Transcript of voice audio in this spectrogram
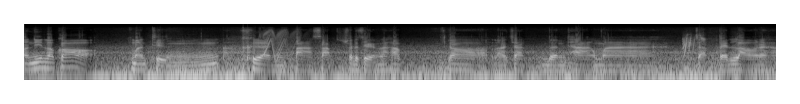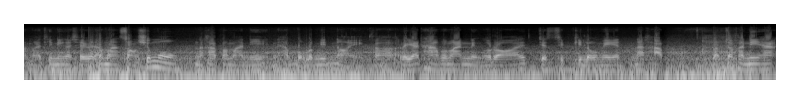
อนนี้เราก็มาถึงเขื่อนป่าศักดิ์ชลสิทธิ์แล้วนะครับ ก็หลังจากเดินทางมาจากเต็นท์เรานะครับมาที่นี่ก็ใช้เวลาประมาณ 2 ชั่วโมงนะครับประมาณนี้นะครับบวกลบนิดหน่อยก็ระยะทางประมาณ 170 กิโลเมตรนะครับแบบเจ้าคันนี้ฮะ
